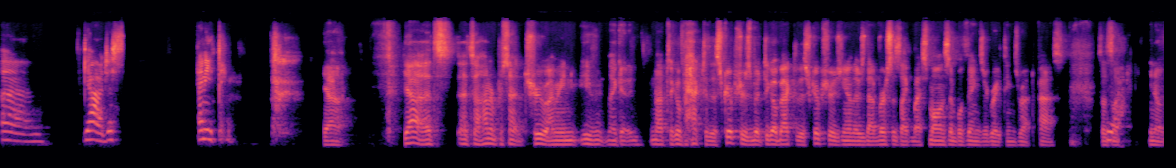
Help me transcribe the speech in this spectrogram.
um yeah just anything. Yeah. Yeah that's that's 100% true. I mean even like uh, not to go back to the scriptures but to go back to the scriptures you know there's that verses like by small and simple things are great things brought to pass. So it's yeah. like you know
